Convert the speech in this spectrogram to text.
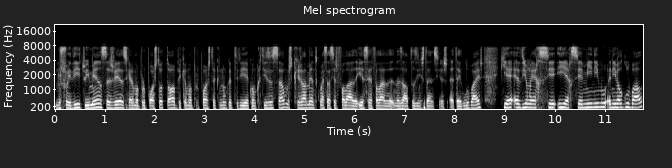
nos foi dito imensas vezes que era uma proposta utópica, uma proposta que nunca teria concretização, mas que realmente começa a ser falada e a ser falada nas altas instâncias até globais, que é a de um RC, IRC mínimo a nível global.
